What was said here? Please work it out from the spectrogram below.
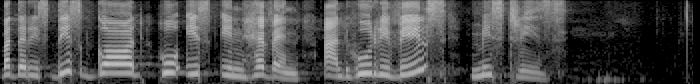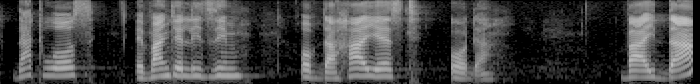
But there is this God who is in heaven and who reveals mysteries. That was evangelism of the highest order. By the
